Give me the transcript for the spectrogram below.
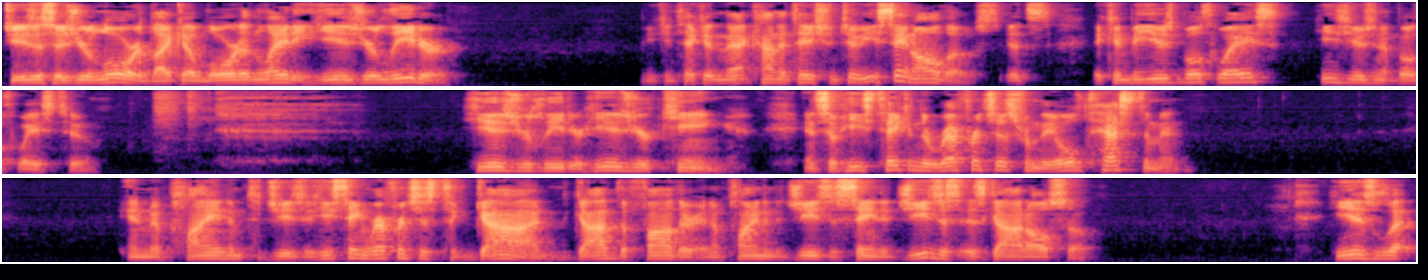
Jesus is your Lord, like a Lord and Lady. He is your leader. You can take it in that connotation too. He's saying all those. It's it can be used both ways. He's using it both ways too. He is your leader. He is your king. And so he's taken the references from the Old Testament and applying them to Jesus. He's saying references to God, God the Father, and applying them to Jesus, saying that Jesus is God also. He is le-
